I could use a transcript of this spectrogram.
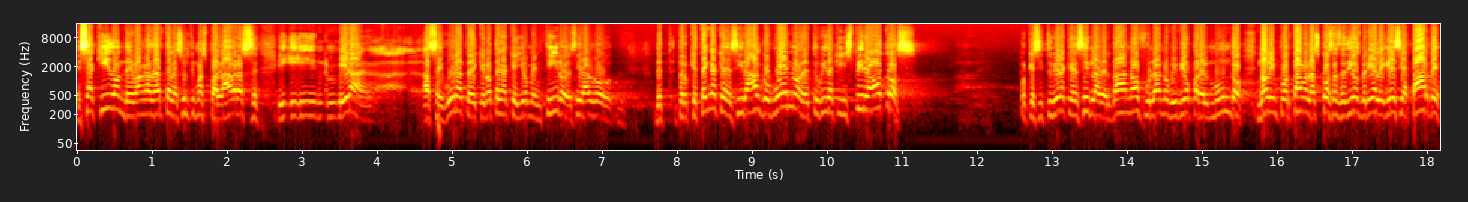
Es aquí donde van a darte las últimas palabras. Y, mira, asegúrate de que no tenga que yo mentir o decir algo pero que tenga que decir algo bueno de tu vida que inspire a otros. Porque si tuviera que decir la verdad, no, fulano vivió para el mundo, no le importaban las cosas de Dios, venía a la iglesia tarde,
